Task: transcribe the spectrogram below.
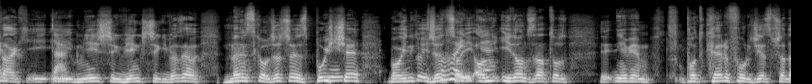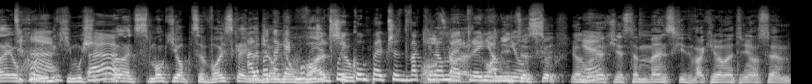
miastach i, Tak. i mniejszych, większych wioskach męską rzeczą jest pójście po choinkę i że co, i on idąc na to, nie wiem, pod Carrefour, gdzie sprzedają choinki, musi tak. pokonać smoki, obce wojska i Albo będzie tak o jak nią mówi, walczył. twój kumpel przez dwa kilometry nią oni to niósł. Ja mówię, nie? jak jestem męski, dwa kilometry niosłem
